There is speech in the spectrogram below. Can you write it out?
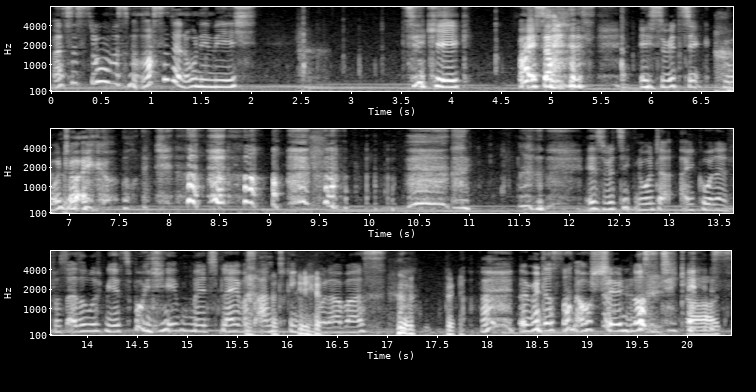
Was hast du? Was machst du denn ohne mich? Zickig. Weiß alles. Ist witzig. Nur unter Alkohol. Ist witzig nur unter Alkoholeinfluss. Also muss ich mir jetzt wohl jedem Let's Play was antrinken Ja. oder was? Damit das dann auch schön lustig Ja, ist.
